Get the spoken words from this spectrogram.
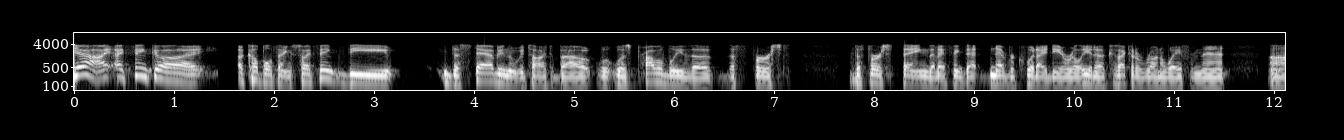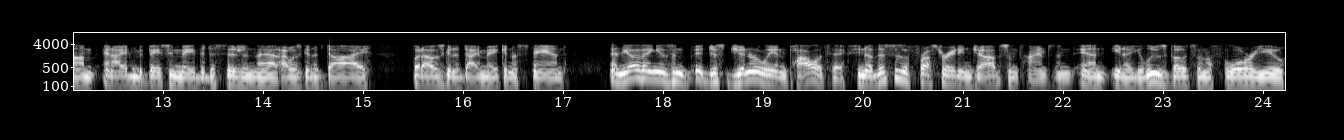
Yeah, I, I think uh, a couple of things. So I think the the stabbing that we talked about was probably the the first the first thing that I think that never quit idea really, you know, because I could have run away from that. Um, and I had basically made the decision that I was going to die, but I was going to die making a stand. And the other thing is, in, just generally in politics, you know, this is a frustrating job sometimes, and and you know, you lose votes on the floor, you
